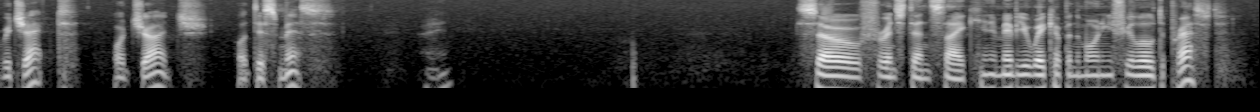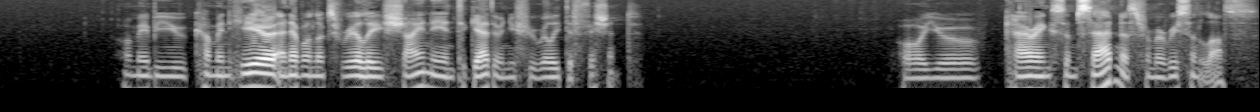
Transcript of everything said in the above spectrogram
reject or judge or dismiss? Right. So, for instance, like you know, maybe you wake up in the morning, you feel a little depressed. Or maybe you come in here and everyone looks really shiny and together and you feel really deficient or you're carrying some sadness from a recent loss,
